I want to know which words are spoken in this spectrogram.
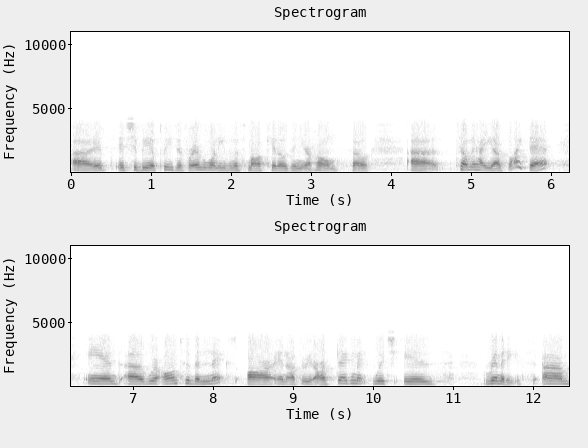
Uh, it. It should be a pleaser for everyone, even the small kiddos in your home. So uh, tell me how you guys like that. And uh, we're on to the next R in our 3R segment, which is remedies. Um,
